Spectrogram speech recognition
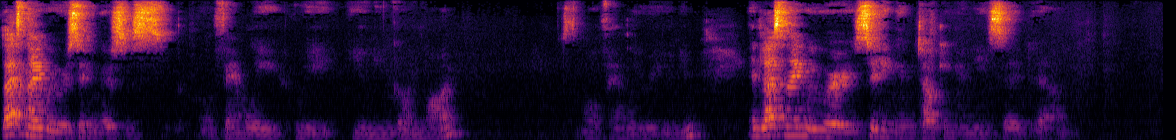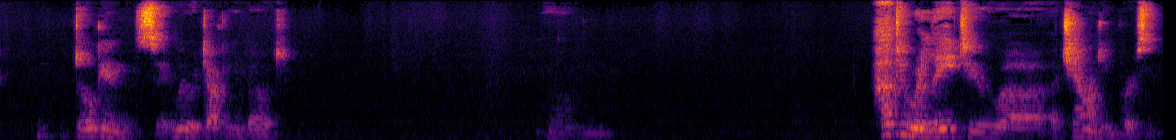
last night we were sitting, there's this family reunion going on, small family reunion. And last night we were sitting and talking, and he said, um, Dogen said, we were talking about um, how to relate to uh, a challenging person.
